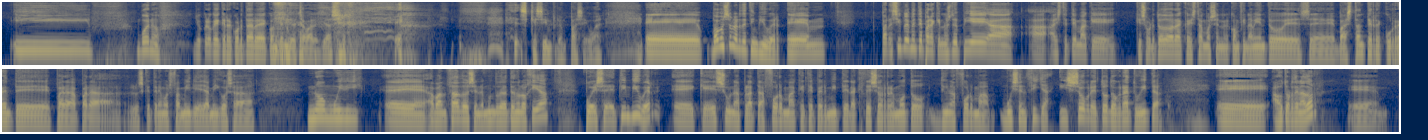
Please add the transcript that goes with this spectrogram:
Y bueno, yo creo que hay que recortar eh, contenido, chavales. Es que siempre pasa igual. Eh, vamos a hablar de TeamViewer. Eh, simplemente para que nos dé pie a, a- a este tema que, que sobre todo ahora que estamos en el confinamiento es eh, bastante recurrente para, para los que tenemos familia y amigos a, no muy eh, avanzados en el mundo de la tecnología, pues eh, TeamViewer, eh, que es una plataforma que te permite el acceso remoto de una forma muy sencilla y sobre todo gratuita a otro ordenador.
